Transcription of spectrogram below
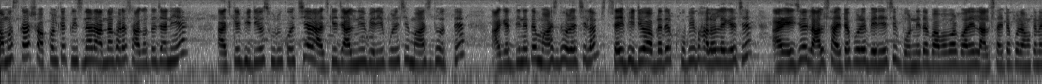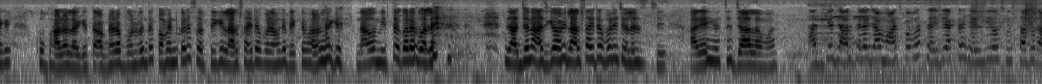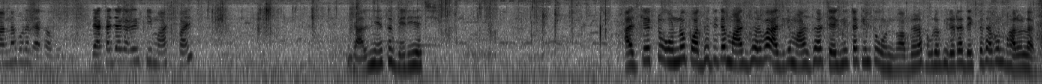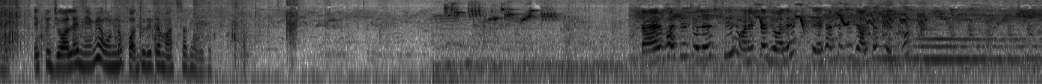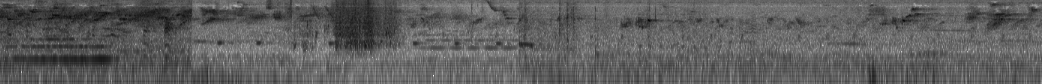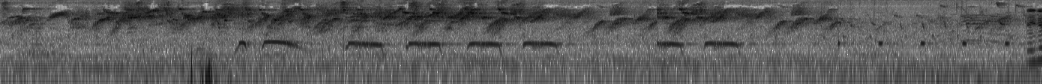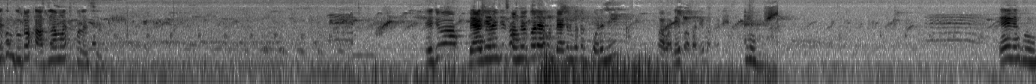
নমস্কার, সকলকে কৃষ্ণা রান্নাঘরে স্বাগত জানিয়ে আজকে ভিডিও শুরু করছি আর আজকে জাল নিয়ে বেরিয়ে পড়েছি মাছ ধরতে। আগের দিনেতে মাছ ধরেছিলাম, সেই ভিডিও আপনাদের খুবই ভালো লেগেছে। আর এই যে লাল শাড়িটা পরে বেরিয়েছি, বর্ণিতার বাবা আবার বলে, লাল শাড়িটা পরে আমাকে নাকি খুব ভালো লাগে। তো আপনারা বলবেন তো কমেন্ট করে সত্যি কি লাল শাড়িটা পরে আমাকে দেখতে ভালো লাগে? না, ও মিথ্যে করে বলে। যার জন্য আজকেও আমি লাল শাড়িটা পরে চলে এসেছি। আর এই হচ্ছে জাল আমার। আজকে জাল ফেলে যা মাছ পাবো, সেই দিয়ে একটা হেলদি ও সুস্বাদু রান্না করে দেখাবো। দেখা যাক আগে কি মাছ পাই। জাল নিয়ে তো বেরিয়েছি। আজকে একটু অন্য পদ্ধতিতে মাছ ধরবো, আজকে মাছ ধরার টেকনিকটা কিন্তু অন্য। আপনারা পুরো ভিডিওটা দেখতে থাকুন, ভালো লাগবে। একটু জলে নেমে অন্য পদ্ধতিতে মাছটা ধরবো। টায়ার ভাসিয়ে চলে এসেছি, অনেকটা জলে, তো এখান থেকে জালটা ফেলব। এই দেখুন দুটো কাতলা মাছ পড়েছে এই যে ব্যাগ এনেছি সঙ্গে করে, এখন ব্যাগের মতো ভরে নি বাবা রে বাবা রে বাবা রে। এই দেখুন।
